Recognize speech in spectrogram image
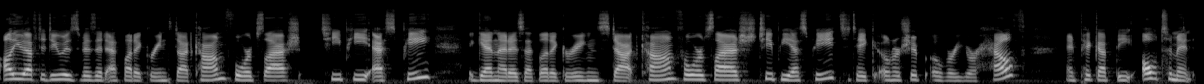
All you have to do is visit athleticgreens.com forward slash TPSP. Again, that is athleticgreens.com forward slash TPSP to take ownership over your health and pick up the ultimate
